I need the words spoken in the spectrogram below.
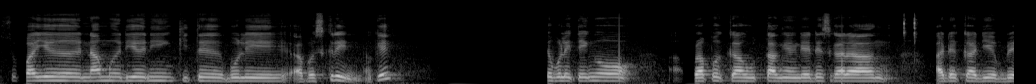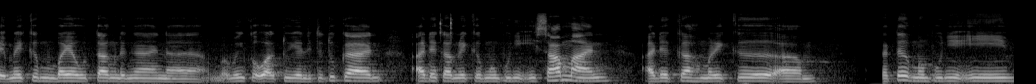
supaya nama dia ni kita boleh apa screen okey? Kita boleh tengok uh, berapakah hutang yang dia ada sekarang adakah dia mereka membayar hutang dengan uh, mengikut waktu yang ditentukan adakah mereka mempunyai saman adakah mereka um, kata mempunyai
